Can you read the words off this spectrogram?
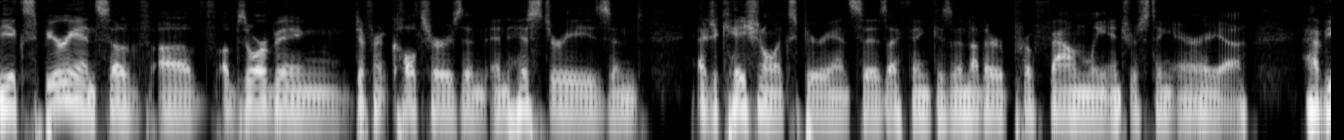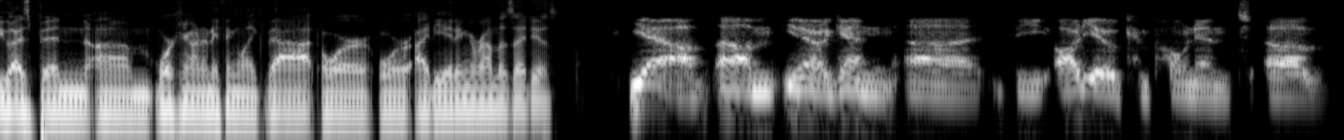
the experience of of absorbing different cultures and, and histories and educational experiences, I think, is another profoundly interesting area. Have you guys been um, working on anything like that, or or ideating around those ideas? Yeah, um, you know, again, uh, the audio component of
